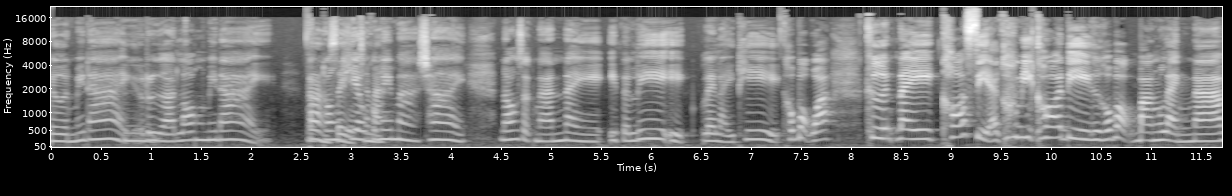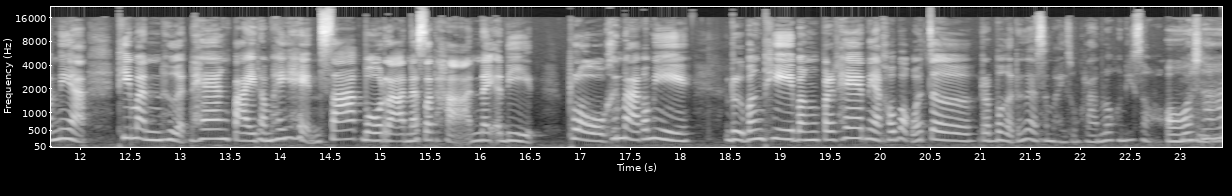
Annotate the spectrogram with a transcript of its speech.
เดินไม่ได้ เรือล่องไม่ได้ฝรั่งนักท่องเศสเที่ยวใช่ไหมก็ไม่มาใช่ นอกจากนั้นในอิตาลีอีกหลาย ๆ ที่เขาบอกว่าคือในข้อเสียก็มีข้อดีคือเขาบอกบางแหล่งน้ำเนี่ย ที่มันเหือดแห้งไปทำให้เห็นซากโบราณสถานในอดีตโผล่ขึ้นมาก็มี หรือบางทีบางประเทศเนี่ยเขาบอกว่าเจอระเบิดตั้งแต่สมัยสงครามโลกครั้งที่สองอ๋อใช่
